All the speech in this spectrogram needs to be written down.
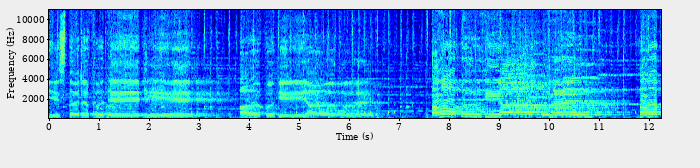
जिस तरफ़ देखिए, आप ही आप है। आप ही आप है, आप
